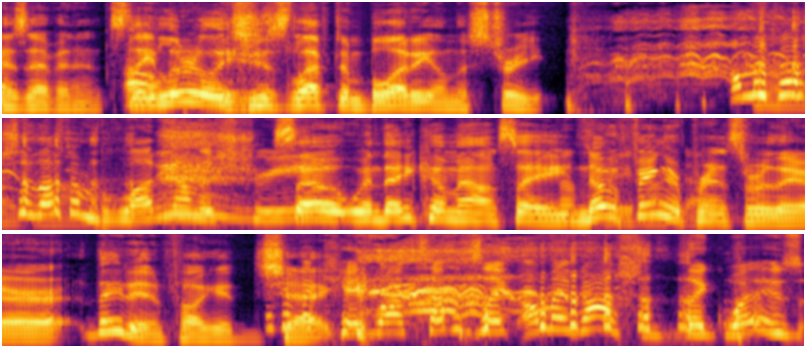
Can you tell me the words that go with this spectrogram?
as evidence. They Oh, literally just left them bloody on the street. oh my gosh, they left him bloody on the street. So when they come out and say That's no fingerprints were there, they didn't fucking the check. kid walks up. It's like, oh my gosh, like what is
